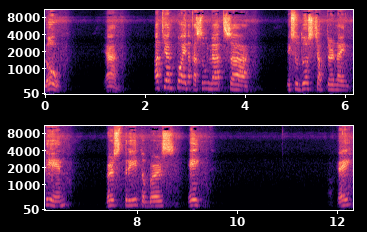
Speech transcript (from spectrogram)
law. Yan. At yan po ay nakasulat sa Exodus chapter 19 verse 3 to verse 8. Okay?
